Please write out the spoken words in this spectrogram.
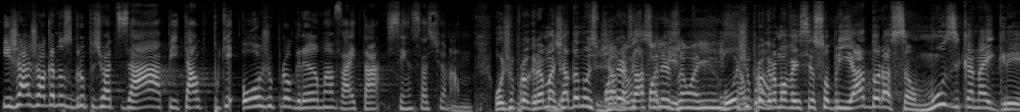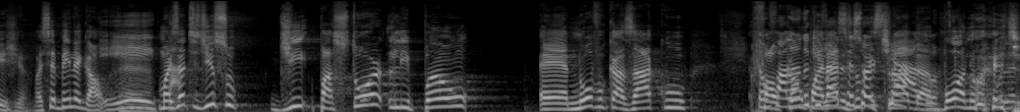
E já joga nos grupos de WhatsApp e tal, porque hoje o programa vai estar sensacional. Hoho o programa já dando um Já dá um spoilerzão aqui. aí? Hoje Então o programa vai ser sobre adoração, música na igreja. Vai ser bem legal. Eita. Mas antes disso, de Pastor Lipão, é, novo casaco, Tão Falcão falando que vai Palhares ser sorteado. Estrada. Boa noite.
